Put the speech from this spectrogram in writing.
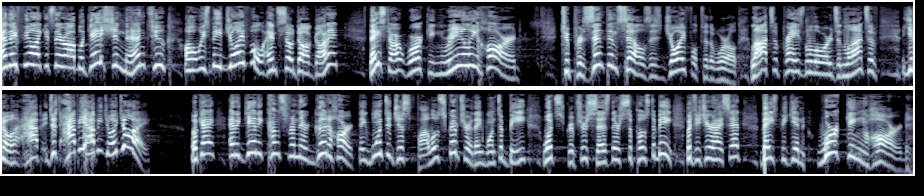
and they feel like it's their obligation then to always be joyful. And so, doggone it, they start working really hard to present themselves as joyful to the world. Lots of praise the Lord's and lots of, you know, happy, just happy, happy, joy, joy. Okay? And again, it comes from their good heart. They want to just follow Scripture. They want to be what Scripture says they're supposed to be. But did you hear I said? They begin working hard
